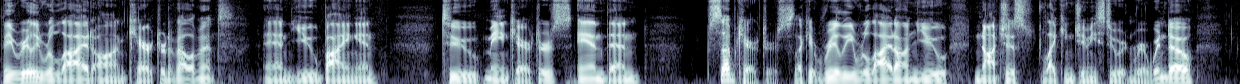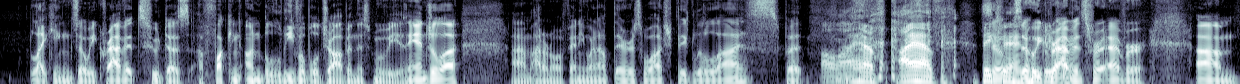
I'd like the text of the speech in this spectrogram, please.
they really relied on character development and you buying in to main characters and then sub characters. Like it really relied on you not just liking Jimmy Stewart in Rear Window, liking Zoe Kravitz, who does a fucking unbelievable job in this movie as Angela. Um, I don't know if anyone out there has watched Big Little Lies, but Oh, I have, I have big Zo- fan. Zoe big Kravitz fan. forever. Um,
